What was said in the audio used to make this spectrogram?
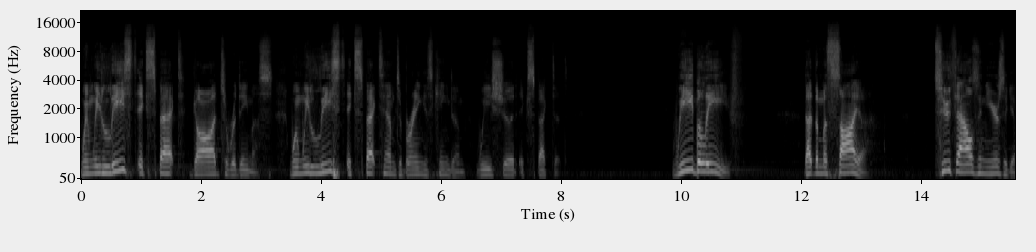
When we least expect God to redeem us, when we least expect Him to bring His kingdom, we should expect it. We believe that the Messiah, 2,000 years ago,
